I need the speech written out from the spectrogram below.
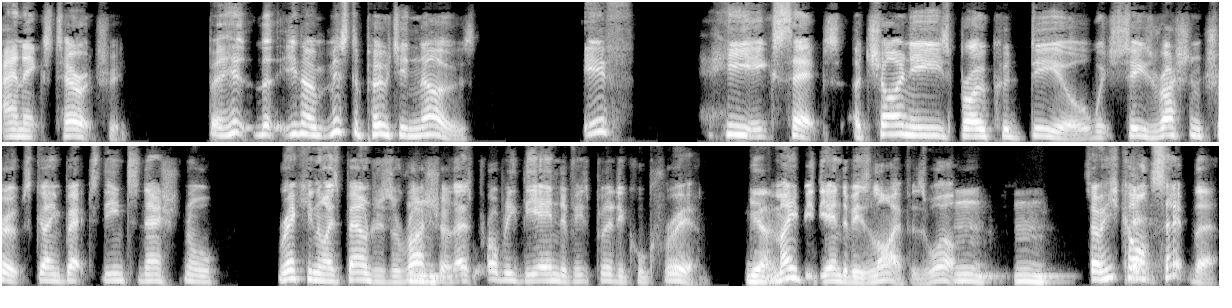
annexed territory. But, his, you know, Mr. Putin knows if he accepts a Chinese brokered deal which sees Russian troops going back to the international recognized boundaries of Russia, mm. that's probably the end of his political career. Yeah. Maybe the end of his life as well. Mm. Mm. So he can't yeah. accept that.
